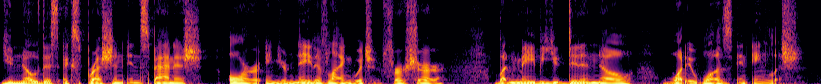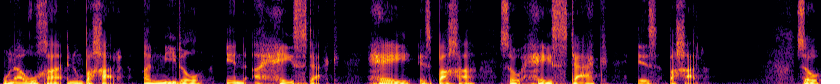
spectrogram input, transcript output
You know this expression in Spanish or in your native language for sure, but maybe you didn't know what it was in English. Una aguja en un pajar, a needle in a haystack. Hay is paja, so haystack is pajar. So,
